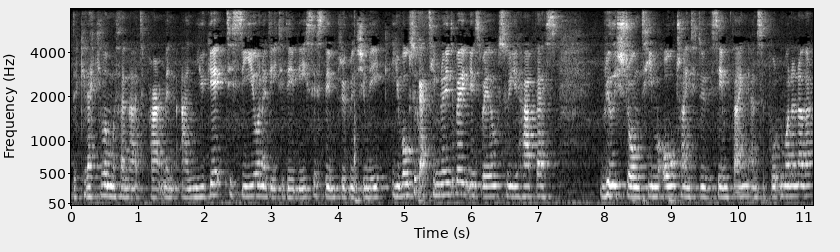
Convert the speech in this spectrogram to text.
the curriculum within that department, and you get to see on a day to day basis the improvements you make. You've also got a team round about you as well, so you have this really strong team all trying to do the same thing and supporting one another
